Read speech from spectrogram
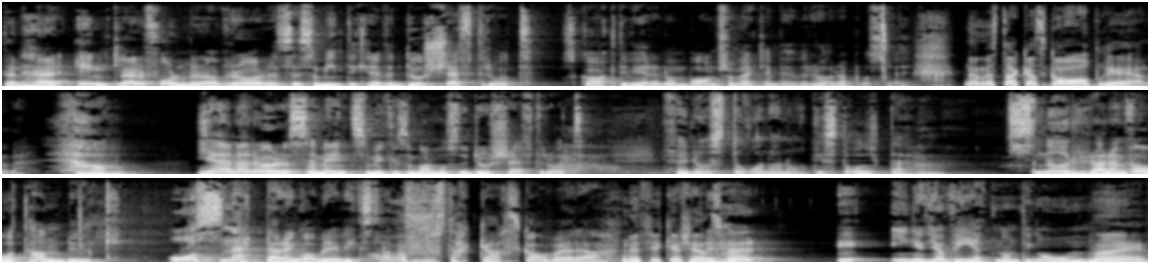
den här enklare formen av rörelse som inte kräver dusch efteråt ska aktivera de barn som verkligen behöver röra på sig. Nej men stackars Gabriel. Ja, gärna rörelse men inte så mycket som man måste duscha efteråt. För då står någon Åke Stolt där. Snurrar en våt handduk och snärtar en Gabriel Wikström. Uff, stackars Gabriel ja. Nu fick jag Det känslan. här är inget jag vet någonting om. Nej,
